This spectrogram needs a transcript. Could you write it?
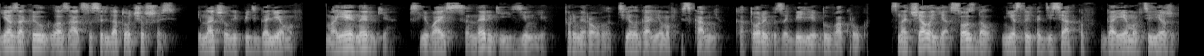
Я закрыл глаза, сосредоточившись, и начал лепить големов. Моя энергия, сливаясь с энергией Земли, формировала тело големов из камня, который в изобилии был вокруг. Сначала я создал несколько десятков гаемов-тележек.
